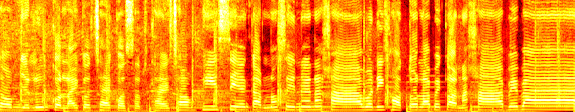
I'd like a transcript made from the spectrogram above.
ชม อย่าลืมกดไลค์กดแชร์กด subscribe ช่องพี่เซียนกับน้องซีนด้วยนะคะ วันนี้ขอตัวลาไปก่อนนะคะ บ๊ายบาย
